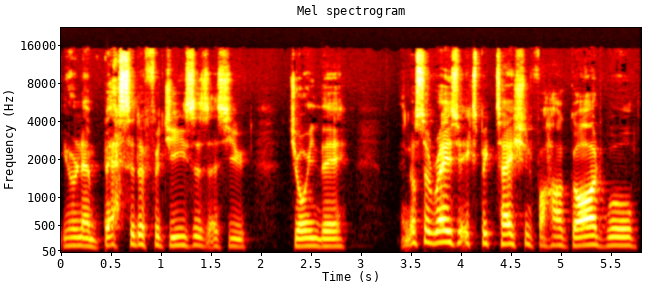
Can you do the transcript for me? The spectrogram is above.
You're an ambassador for Jesus as you join there. And also raise your expectation for how God will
